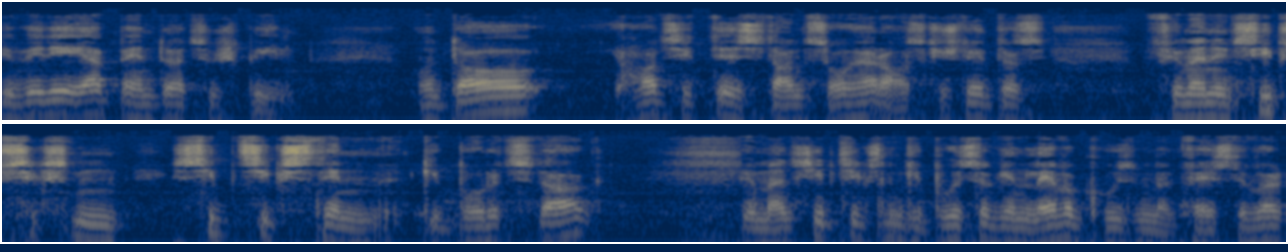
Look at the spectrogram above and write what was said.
die WDR-Band dort zu spielen. Und da hat sich das dann so herausgestellt, dass für meinen 70. 70. Geburtstag für meinen 70. Geburtstag in Leverkusen beim Festival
